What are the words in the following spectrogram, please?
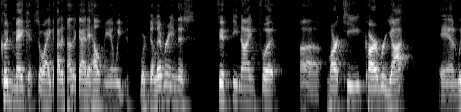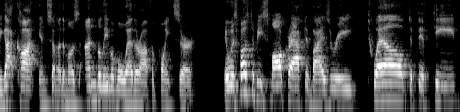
couldn't make it. So I got another guy to help me, and we were delivering this 59 foot uh, Marquis Carver yacht. And we got caught in some of the most unbelievable weather off of Point Sur. It was supposed to be small craft advisory, 12 to 15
